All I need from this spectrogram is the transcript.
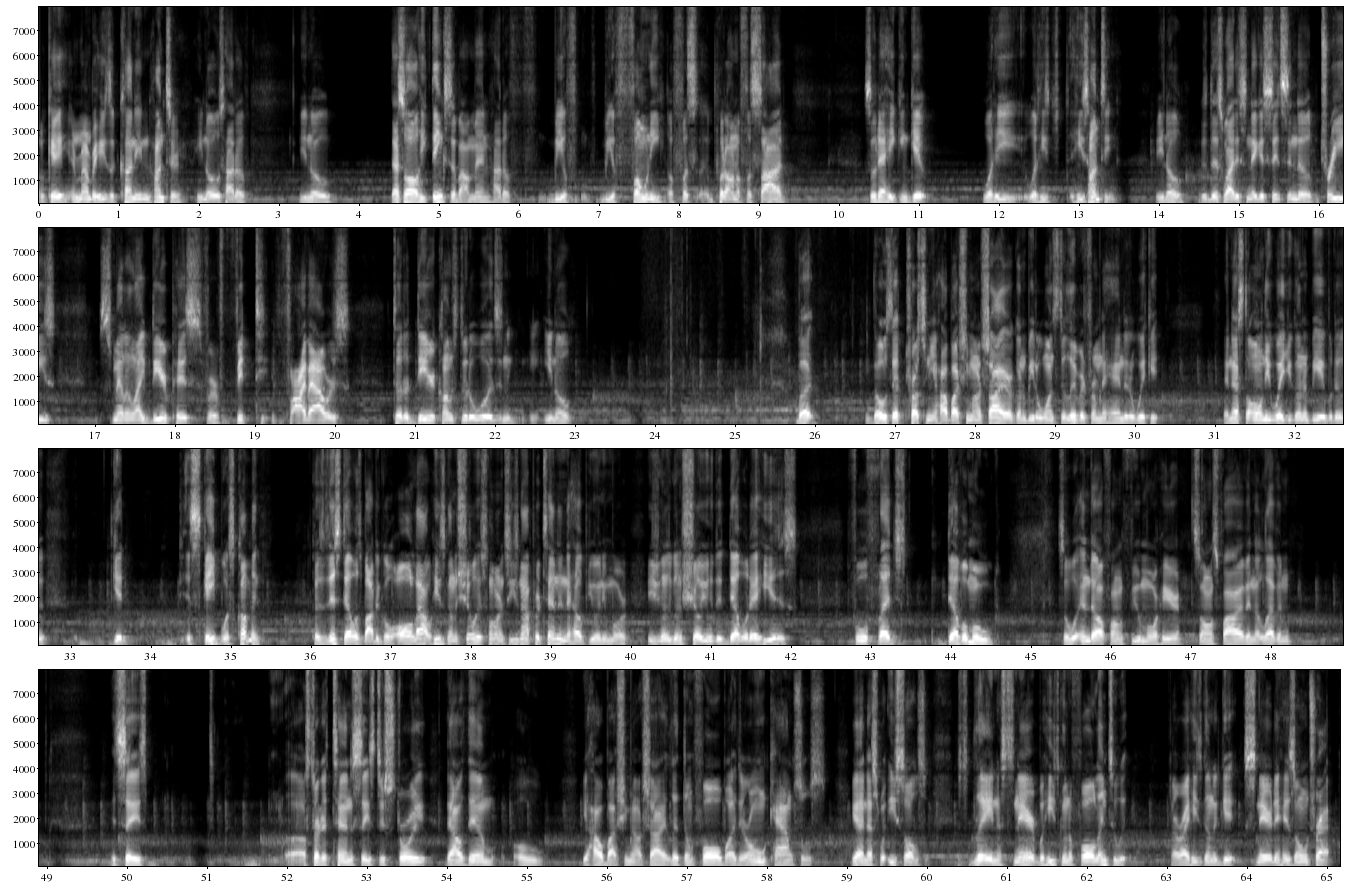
Okay, and remember, he's a cunning hunter. He knows how to, you know, that's all he thinks about, man. How to be a be a phony, a put on a facade, so that he can get what he what he's he's hunting. You know, that's why this nigga sits in the trees, smelling like deer piss for 55 five hours, till the deer comes through the woods, and you know. But those that trust in Yahweh Shai are going to be the ones delivered from the hand of the wicked. And that's the only way you're going to be able to get escape what's coming. Because this devil's about to go all out. He's going to show his horns. He's not pretending to help you anymore. He's going to show you the devil that he is. Full-fledged devil mode. So we'll end off on a few more here. Psalms 5 and 11. It says, uh, start at 10. It says, Destroy thou them, O Yahweh Shemal Shai. Let them fall by their own counsels. Yeah, and that's what Esau's laying a snare, but he's going to fall into it. All right, he's going to get snared in his own trap.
